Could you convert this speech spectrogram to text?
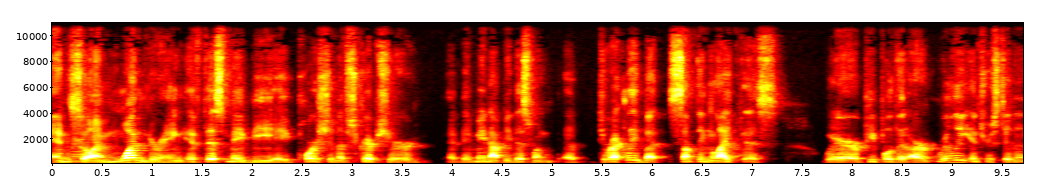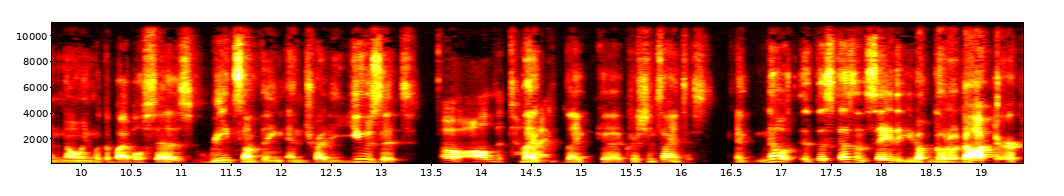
And so I'm wondering if this may be a portion of scripture. It may not be this one uh, directly, but something like this, where people that aren't really interested in knowing what the Bible says read something and try to use it oh, all the time. like like uh, Christian scientists. Like, no, this doesn't say that you don't go to a doctor.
